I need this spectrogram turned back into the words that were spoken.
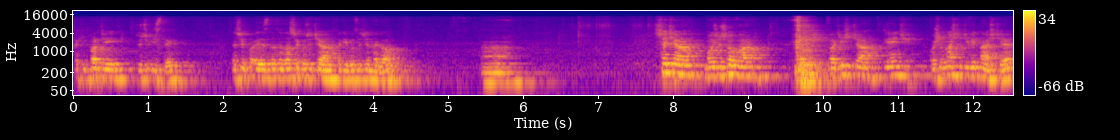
takich bardziej rzeczywistych, znaczy z naszego życia takiego codziennego. Trzecia Mojżeszowa 25, 18, 19.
